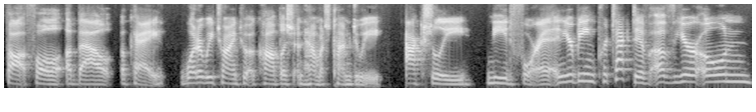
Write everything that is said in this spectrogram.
thoughtful about okay, what are we trying to accomplish, and how much time do we actually need for it. And you're being protective of your own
